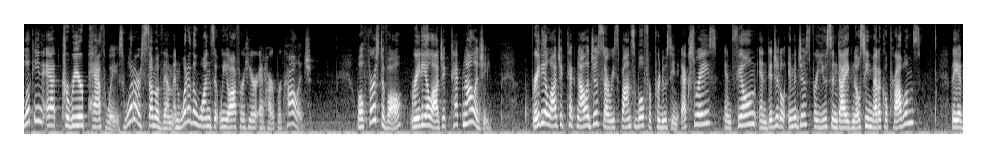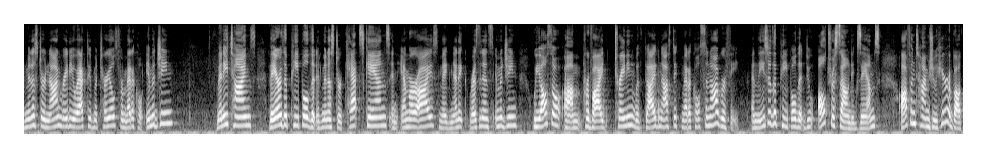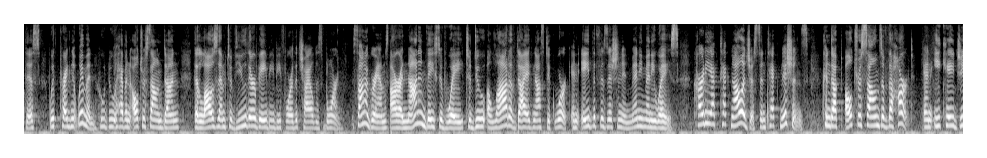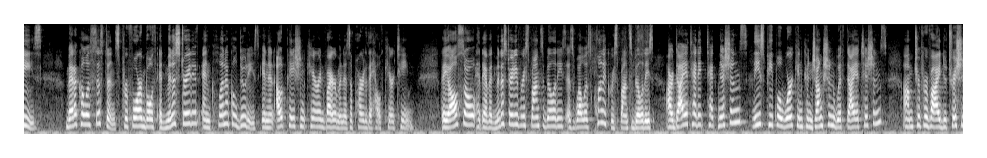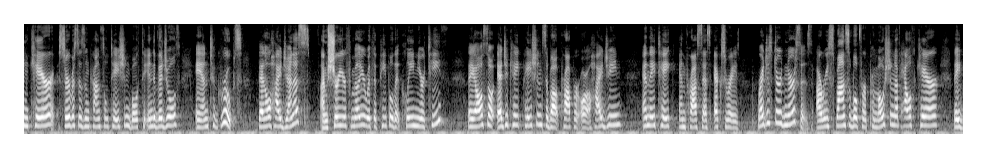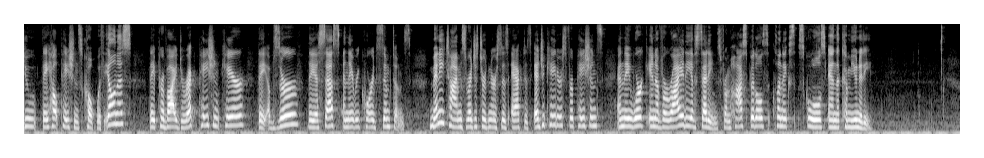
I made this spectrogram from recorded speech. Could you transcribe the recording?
Looking at career pathways, what are some of them and what are the ones that we offer here at Harper College? Well, first of all, radiologic technology. Radiologic technologists are responsible for producing x-rays and film and digital images for use in diagnosing medical problems. They administer non-radioactive materials for medical imaging. Many times, they are the people that administer CAT scans and MRIs, magnetic resonance imaging. We also um, provide training with diagnostic medical sonography. And these are the people that do ultrasound exams Oftentimes you hear about this with pregnant women who do have an ultrasound done that allows them to view their baby before the child is born. Sonograms are a non-invasive way to do a lot of diagnostic work and aid the physician in many, many ways. Cardiac technologists and technicians conduct ultrasounds of the heart and EKGs. Medical assistants perform both administrative and clinical duties in an outpatient care environment as a part of the healthcare team. They also have administrative responsibilities as well as clinic responsibilities. Our dietetic technicians, these people work in conjunction with dietitians um, to provide nutrition care, services and consultation both to individuals and to groups. Dental hygienists, I'm sure you're familiar with the people that clean your teeth. They also educate patients about proper oral hygiene and they take and process x-rays. Registered nurses are responsible for promotion of health care. They, do, they help patients cope with illness. They provide direct patient care. They observe, they assess, and they record symptoms. Many times, registered nurses act as educators for patients, and they work in a variety of settings from hospitals, clinics, schools, and the community.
